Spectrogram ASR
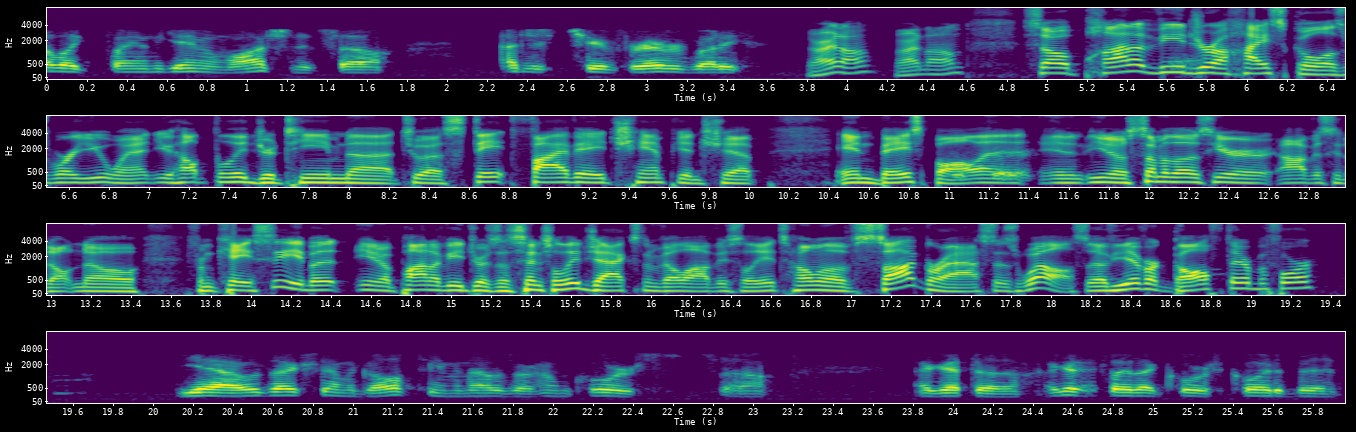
I like playing the game and watching it, so I just cheered for everybody. Right on, right on. So, Ponte Vedra High School is where you went. You helped lead your team uh, to a state 5A championship in baseball, and, and you know some of those here obviously don't know from KC, but you know Ponte Vedra is essentially Jacksonville. Obviously, it's home of Sawgrass as well. So, have you ever golfed there before? Yeah, I was actually on the golf team, and that was our home course, so I got to I got to play that course quite a bit.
